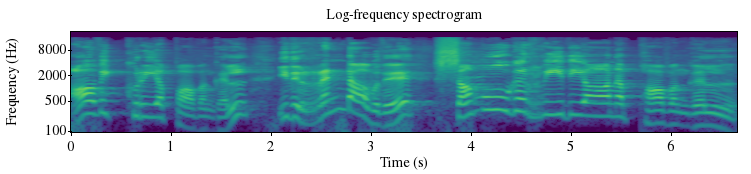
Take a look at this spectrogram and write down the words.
ஆவிக்குரிய பாவங்கள். இது ரெண்டாவது சமூக ரீதியான பாவங்கள்.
